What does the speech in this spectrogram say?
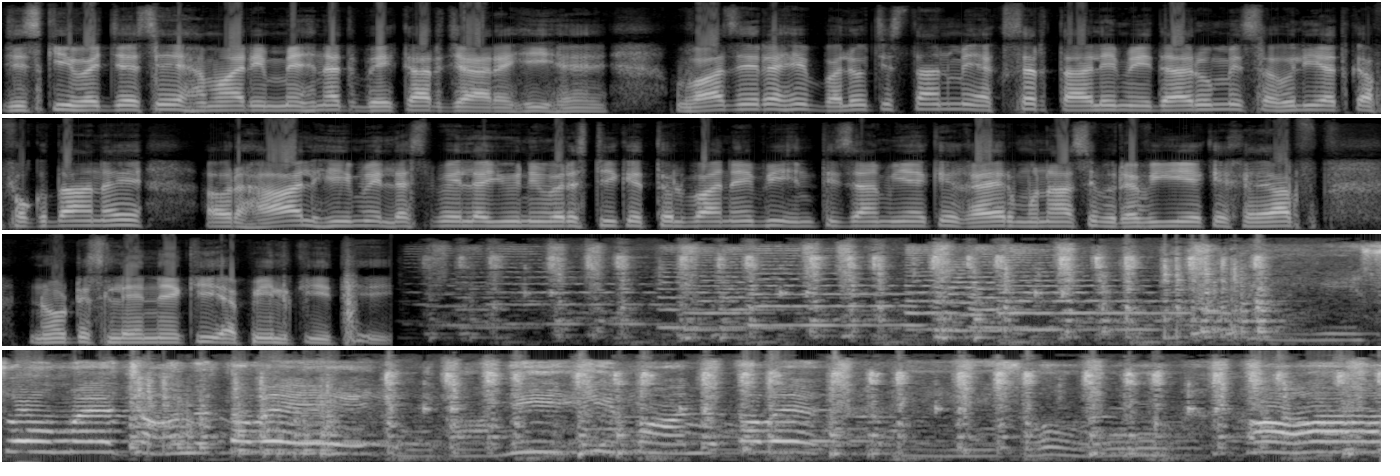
جس کی وجہ سے ہماری محنت بیکار جا رہی ہے۔ واضح رہے، بلوچستان میں اکثر تعلیمی اداروں میں سہولیات کا فقدان ہے اور حال ہی میں لسبیلا یونیورسٹی کے طلباء نے بھی انتظامیہ کے غیر مناسب رویے کے خلاف نوٹس لینے کی اپیل کی تھی۔ سو میں جانتا وے جو جانی ایمان توے سو ہاں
